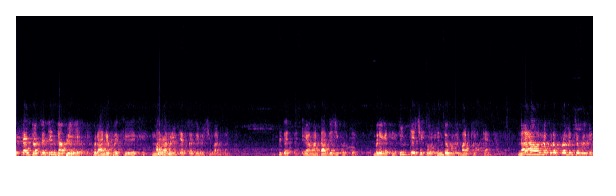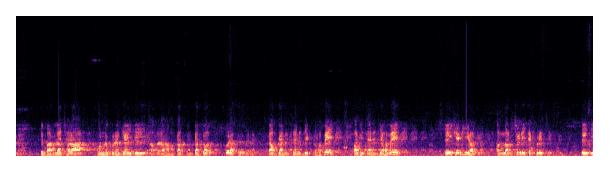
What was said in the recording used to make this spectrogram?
এটা যতদিন যাবে, কোরআনে বলছে, মারামারিটা তত বেশি বাড়বে। ঠিক আছে, এ আমার দাদিজি করতেন বলে গেছে, তিনটে শেখর, হিন্দু, মুসলমান, খ্রিস্টান। না না, অন্য কোনো প্রভিন্সে বলবে না। এ বাংলা ছাড়া অন্য কোনো জায়গায় যে হামকা তুমকা দল, ওরা করবে না। আফগানিস্তানে যে একটু হবে, পাকিস্তানে যে হবে, এইখানেই হবে। আল্লাহ রসুল এটা করেছে। এই যে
